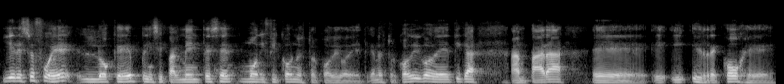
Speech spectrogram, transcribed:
y eso fue lo que principalmente se modificó nuestro código de ética. Nuestro código de ética ampara eh, y, recoge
